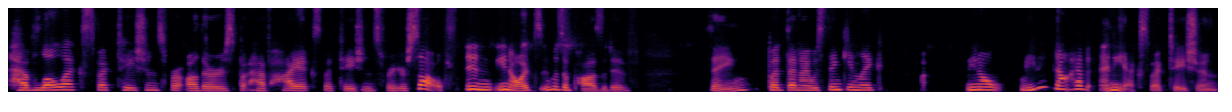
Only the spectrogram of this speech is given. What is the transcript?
have low expectations for others, but have high expectations for yourself. And, you know, it's, it was a positive thing. But then I was thinking, like, you know, maybe not have any expectation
